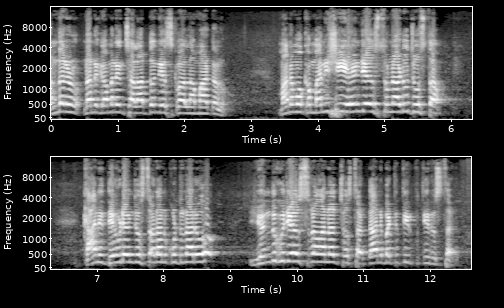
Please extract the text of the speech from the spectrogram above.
అందరూ నన్ను గమనించాలి అర్థం చేసుకోవాలి నా మాటలు. మనం ఒక మనిషి ఏం చేస్తున్నాడు చూస్తాం. కానీ దేవుడు ఏం చూస్తాడు అనుకుంటున్నారు? ఎందుకు చేస్తున్నాం అన్నది చూస్తాడు. దాన్ని బట్టి తీర్పు తీరుస్తాడు.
